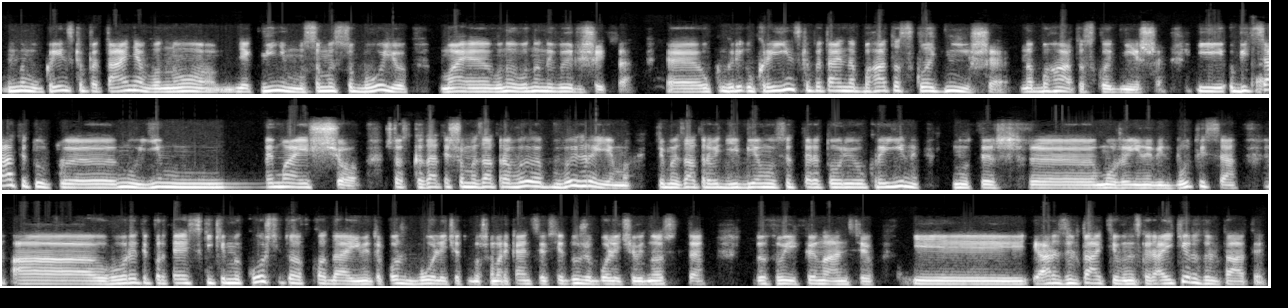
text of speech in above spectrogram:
ну українське питання, воно як мінімум саме собою має воно воно не вирішиться. Е, укр- українське питання набагато складніше, набагато складніше, і обіцяти тут е, ну їм немає що. Що сказати, що ми завтра виграємо, чи ми завтра відіб'ємо всю територію України? Ну це ж е, може і не відбутися. А говорити про те, скільки ми коштів туди вкладаємо, і також боляче, тому що американці всі дуже боляче відносяться до своїх фінансів. І а результатів вони скажуть, а які результати?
